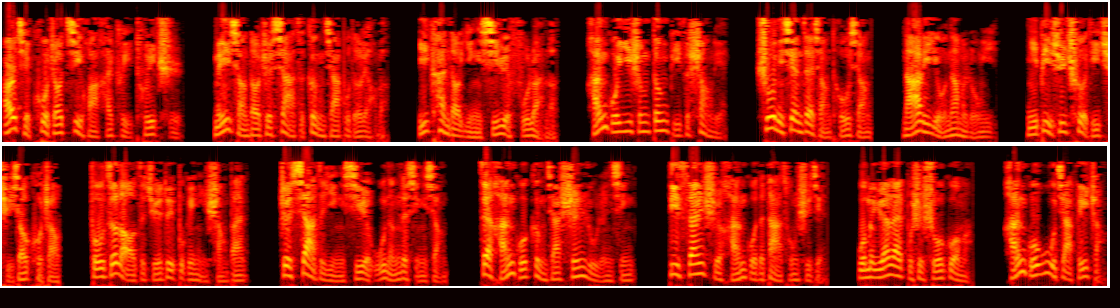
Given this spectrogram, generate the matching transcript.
而且扩招计划还可以推迟。没想到这下子更加不得了了。一看到尹锡悦服软了，韩国医生蹬鼻子上脸，说：“你现在想投降，哪里有那么容易？你必须彻底取消扩招，否则老子绝对不给你上班。”这下子尹锡悦无能的形象在韩国更加深入人心。第三是韩国的大葱事件，我们原来不是说过吗？韩国物价飞涨，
